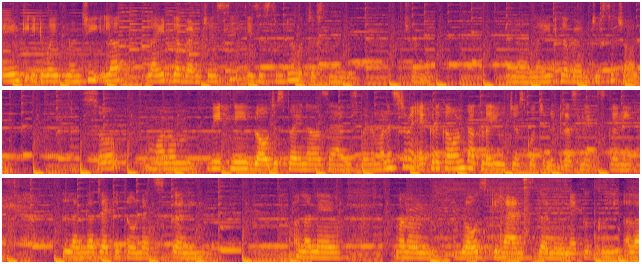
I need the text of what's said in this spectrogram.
చైన్కి ఇటువైపు నుంచి ఇలా లైట్గా బెండ్ చేసి తీసేస్తుంటే వచ్చేస్తుందండి. చూడండి. ఇలా లైట్గా బెండ్ చేస్తే చాలు. సో మనం వీటిని బ్లౌజెస్ పైన శారీస్ పైన మన ఇష్టమే ఎక్కడ కావాలంటే అక్కడ యూజ్ చేసుకోవచ్చండి. డ్రెస్ నెక్స్ కానీ లంగా జాకెట్ నెక్స్ కానీ అలానే మనం బ్లౌజ్కి హ్యాండ్స్ కానీ నెక్కి అలా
